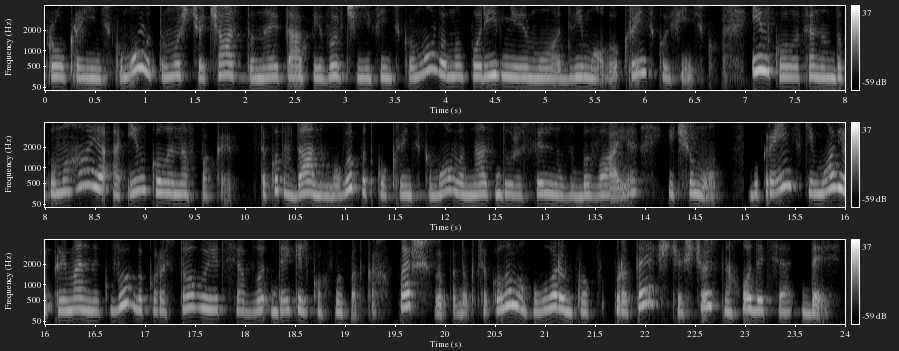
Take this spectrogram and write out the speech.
про українську мову, тому що часто на етапі вивчення фінської мови ми порівнюємо дві мови українську і фінську. Інколи це нам допомагає, а інколи навпаки. Так от в даному випадку українська мова нас дуже сильно збиває. І чому? В українській мові прийменник в використовується в декількох випадках. Перший випадок це коли ми говоримо про, про те, що щось знаходиться десь,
